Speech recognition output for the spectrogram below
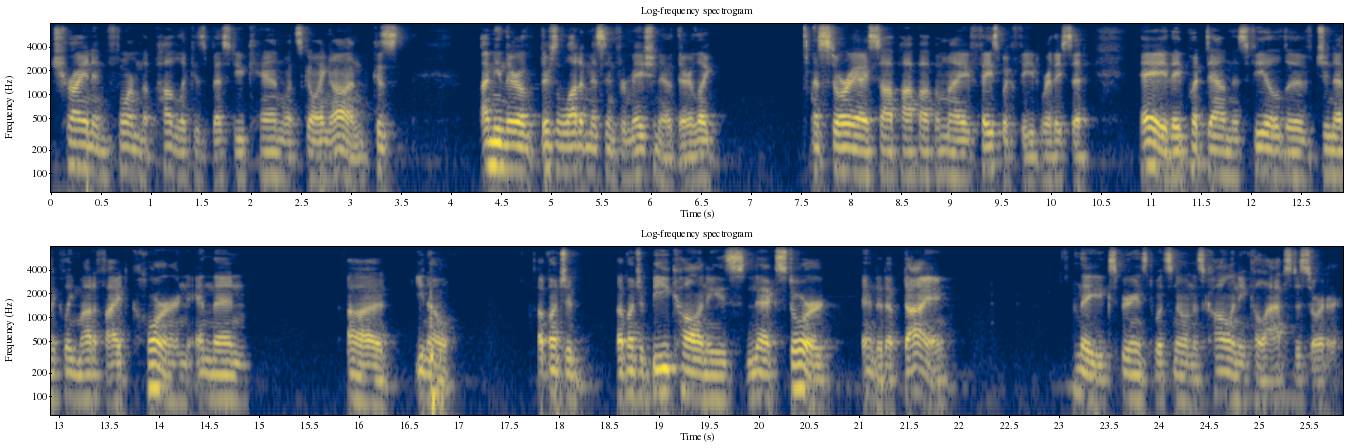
try and inform the public as best you can what's going on because I mean there there's a lot of misinformation out there like a story I saw pop up on my Facebook feed where they said, "Hey, they put down this field of genetically modified corn and then uh, you know, a bunch of a bunch of bee colonies next door ended up dying. They experienced what's known as colony collapse disorder.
